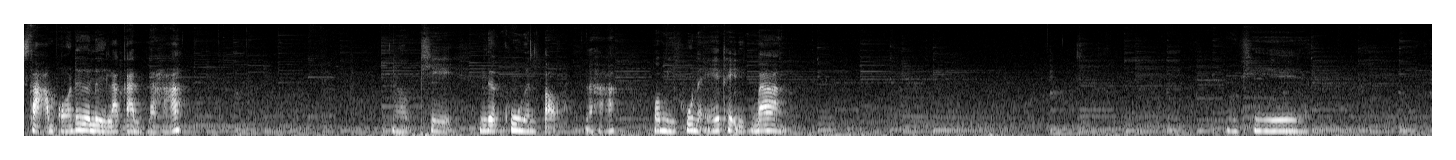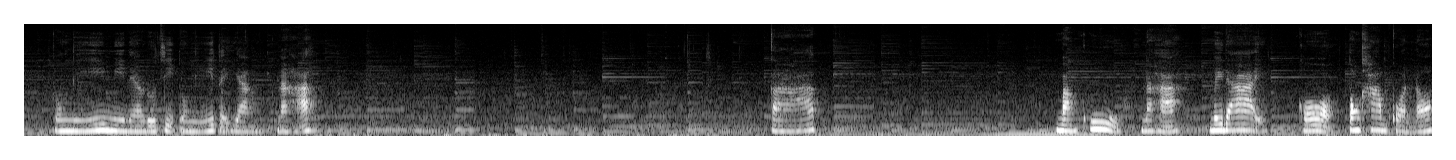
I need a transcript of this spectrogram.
3ออเดอร์เลยละกันนะคะโอเคเลือกคู่เงินต่อนะคะ ว่ามีคู่ไหนให้เทรดอีกบ้าง เค ตรงนี้มีแนวโดจิตรงนี้แต่ยังนะคะ กราฟ บางคู่นะคะ ไม่ได้ก็ต้องข้ามก่อนเนาะ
